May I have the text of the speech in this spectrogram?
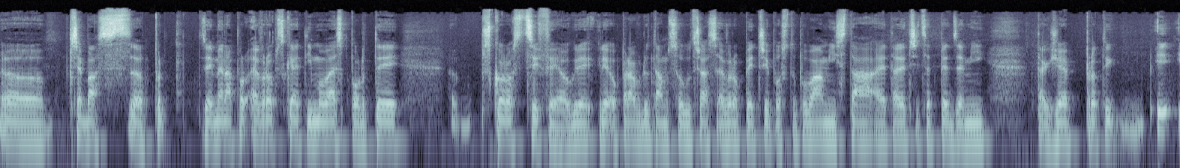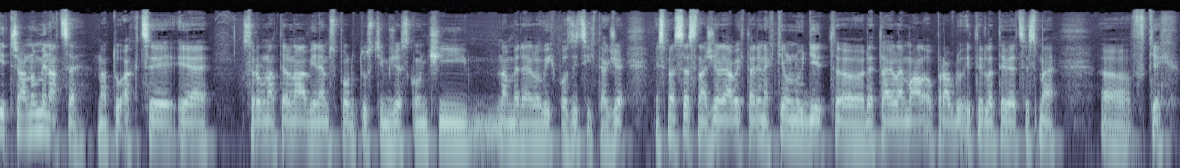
uh, třeba s, zejména pro evropské týmové sporty skoro z sci-fi, jo, kdy, kdy opravdu tam jsou třeba z Evropy tři postupová místa a je tady 35 zemí, takže pro ty, i, i třeba nominace na tu akci je srovnatelná v jiném sportu s tím, že skončí na medailových pozicích. Takže my jsme se snažili, abych tady nechtěl nudit uh, detailem, ale opravdu i tyhle ty věci jsme uh, v těch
